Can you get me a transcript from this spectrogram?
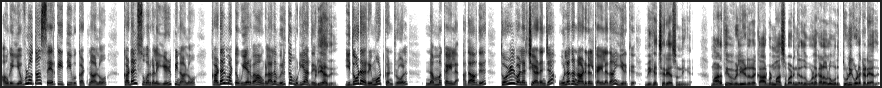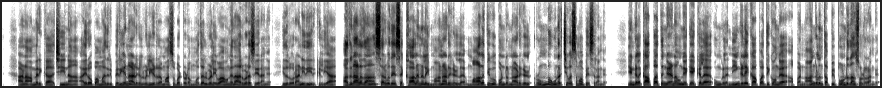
அவங்க எவ்வளவுதான் செயற்கை தீவு கட்டினாலும் கடல் சுவர்களை எழுப்பினாலும் கடல் மட்ட உயர்வை அவங்களால விருத்த முடியாது. முடியாது. இதோட ரிமோட் கண்ட்ரோல் நம்ம கையில அதாவது தொழில் வளர்ச்சி அடைஞ்ச உலக நாடுகள் கையில தான் இருக்கு. மிகச்சரியா சொன்னீங்க. மாலத்தீவு வெளியிடுற கார்பன் மாசுபாடுங்கிறது உலக அளவுல ஒரு துளி கூட கிடையாது. ஆனா அமெரிக்கா சீனா ஐரோப்பா மாதிரி பெரிய நாடுகள் வெளியிடுற மாசுபாட்டோட முதல் விளைவு அவங்க தான் அறுவடை செய்றாங்க இதுல ஒரு அநீதி இருக்கு இல்லையா? அதனால தான் சர்வதேச காலநிலை மாநாடுகள்ல மாலத்தீவு போன்ற நாடுகள் ரொம்ப உணர்ச்சி வசமா பேசுறாங்க. எங்களை காப்பாத்துங்கன்னு அவங்க கேட்கல உங்களை நீங்களே காப்பாத்திக்கோங்க அப்ப நாங்களும் தப்பிப்போண்டு தான் சொல்றாங்க.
